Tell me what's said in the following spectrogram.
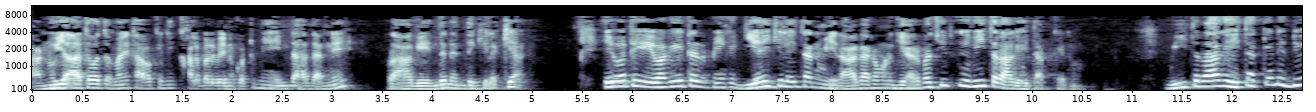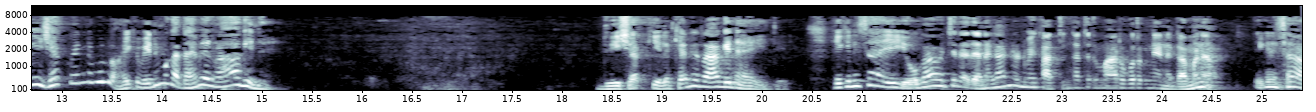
අනුයාතව තමයි තව කෙනෙක් කලබල වෙනකොට මේ ඉඳ හදන්නේ රාගයෙන්ද නැද්ද කියලා කියන්නේ. ඒවට ඒ වගේට මේක ගියයි කියලා හිතන්නේ මේ රාග අරමුණ ගියාට පස්සේ විත රාග හිතක් එනවා. විත රාග හිතක් කියන්නේ ද්වේෂයක් වෙන්න පුළුවන්. ඒක වෙනම කතාවක්. හැබැයි රාගේ නෑ. ද්වේෂයක් කියලා කියන්නේ රාගේ නෑ හිතේ. ඒක නිසා මේ යෝගාවචරය දැනගන්න ඕනේ මේක අතින් අතට මාරු කරගෙන යන ගමන. ඒක නිසා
